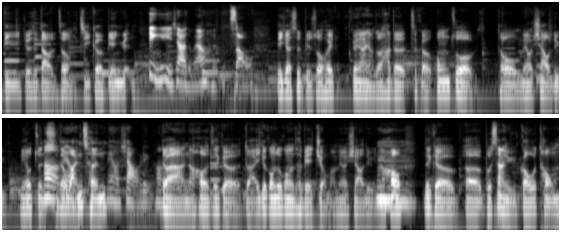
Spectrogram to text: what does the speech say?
低，就是到了这种及格边缘。定义一下怎么样很糟？第一个是比如说会跟人家讲说他的这个工作。都没有效率，没有准时的完成，嗯、没有效率，对啊，然后这个对啊，一个工作工作特别久嘛，没有效率，然后那个呃不善于沟通，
